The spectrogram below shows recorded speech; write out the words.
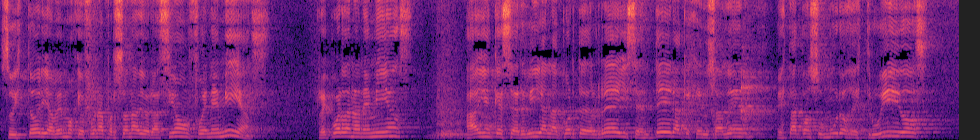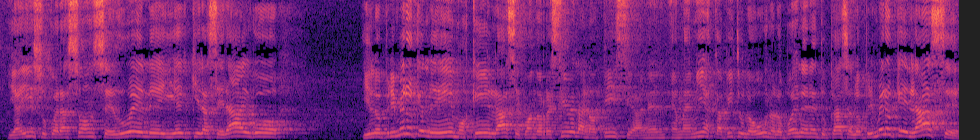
su historia vemos que fue una persona de oración fue Nehemías. ¿Recuerdan a Nehemías? Alguien que servía en la corte del rey y se entera que Jerusalén está con sus muros destruidos y ahí su corazón se duele y él quiere hacer algo. Y lo primero que leemos que él hace cuando recibe la noticia en, Nehemías capítulo 1, lo puedes leer en tu casa, lo primero que él hace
